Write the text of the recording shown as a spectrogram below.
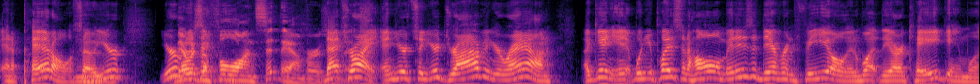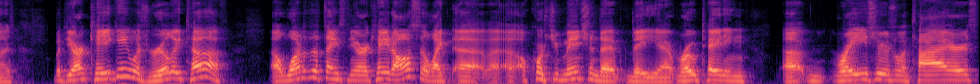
and a pedal. So you're you're There was a full-on sit-down version. that's right, and you're so you're driving around again. It, when you play this at home, it is a different feel than what the arcade game was. But the arcade game was really tough. Uh, one of the things in the arcade also, like uh, uh, of course you mentioned the the uh, rotating uh, razors on the tires.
